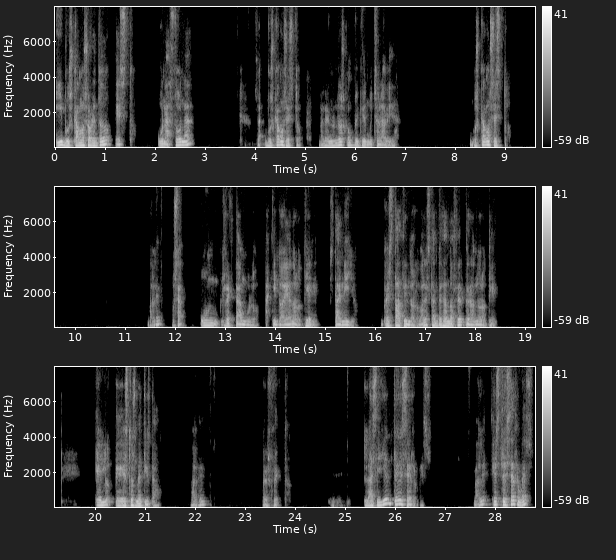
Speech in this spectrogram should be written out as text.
Y buscamos sobre todo esto, una zona. O sea, buscamos esto, ¿vale? No nos compliquéis mucho la vida. Buscamos esto. ¿Vale? O sea, un rectángulo. Aquí todavía no lo tiene. Está en ello. Está haciéndolo, ¿vale? Está empezando a hacer, pero no lo tiene. El, esto es Metisdao. ¿Vale? Perfecto. La siguiente es Hermes. ¿Vale? Este es Hermes.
